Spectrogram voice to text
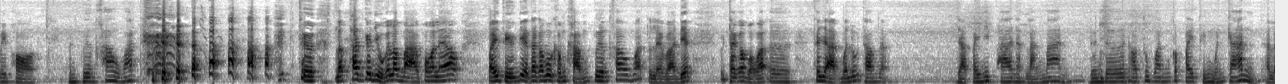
ไม่พอ มันเปลืองเข้าวัด เธอแล้วท่านก็อยู่ก็ลำบากพอแล้ว ไปถึงเนี่ยท่านก็พูดขำๆเปลืองเข้าวัดอะไรแบบเนี้ยท่านก็บอกว่าเออ ถ้าอยากบรรลุธรรมน่ะอยากไปนิพพานน่ะหลังบ้าน เดินเดินๆเอาทุกวันมันก็ไปถึงเหมือนกันอะไร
